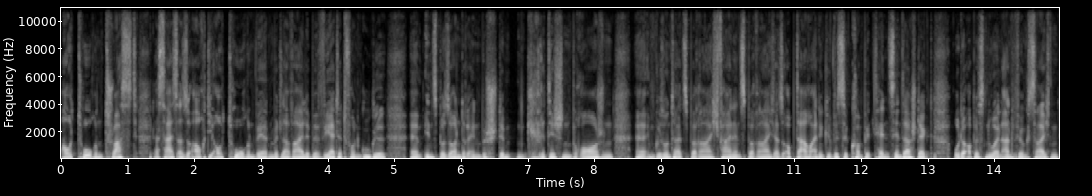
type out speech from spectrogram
Autorentrust, das heißt also auch die Autoren werden mittlerweile bewertet von Google, äh, insbesondere in bestimmten kritischen Branchen äh, im Gesundheitsbereich, Finance-Bereich, also ob da auch eine gewisse Kompetenz hintersteckt oder ob es nur in Anführungszeichen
